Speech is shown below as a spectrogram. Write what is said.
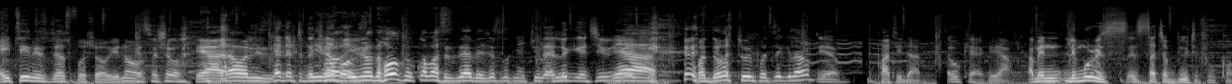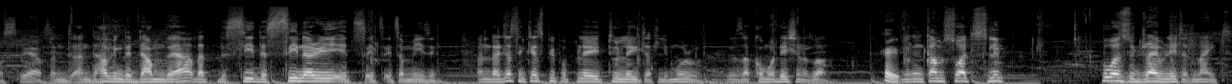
18 is just for show, you know. That's for sure. Yeah, that one is Headed to the you know, you know, the whole clubhouse is there. They're just looking at you. They're like- looking at you. Yeah, but those two in particular, Yeah. party done. Okay. Yeah. I mean, Limuru is, is such a beautiful course. Yeah. And and having the dam there, that the sea, the scenery, it's it's it's amazing. And uh, just in case people play too late at Limuru, there's accommodation as well. Hey, You can come swatch, sleep. Who wants to drive late at night,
